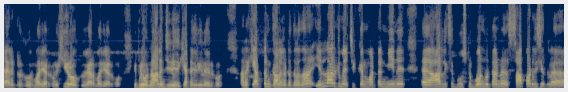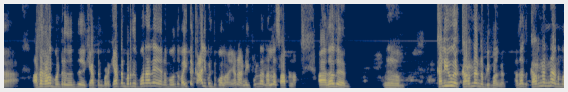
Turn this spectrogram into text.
டைரக்டருக்கு ஒரு மாதிரியா இருக்கும் ஹீரோவுக்கு வேற மாதிரியா இருக்கும். இப்படி ஒரு நாலஞ்சு கேட்டகரியில இருக்கும். ஆனா கேப்டன் காலகட்டத்தில் தான் எல்லாருக்குமே சிக்கன் மட்டன் மீன் ஹார்லிக்ஸ் பூஸ்ட் போன் விட்டான்னு சாப்பாடு விஷயத்துல அதகாலம் பண்றது வந்து கேப்டன் படம். கேப்டன் படத்துக்கு போனாலே நம்ம வந்து வயித்தை காலி பண்ணிட்டு போகலாம் ஏன்னா அன்னைக்கு ஃபுல்லா நல்லா சாப்பிடலாம். அதாவது கலியுக கர்ணன் அப்படிப்பாங்க அதாவது கர்ணன்னா நம்ம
